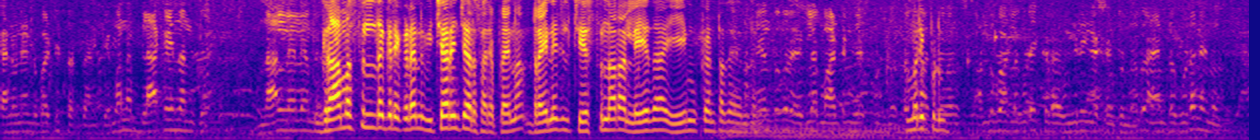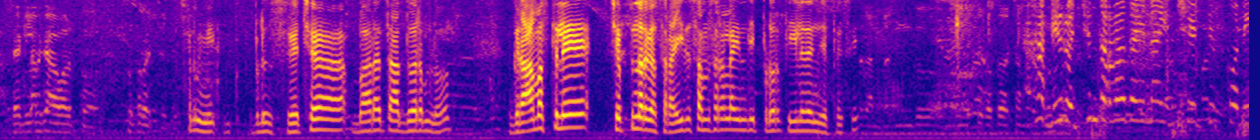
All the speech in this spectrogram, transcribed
కన్వీనియంట్ బట్టి సార్ దానికి. ఏమన్నా బ్లాక్ అయిందనుకో నాలుగు నెలలు గ్రామస్తుల దగ్గర ఎక్కడైనా విచారించారా సార్ ఎప్పుడైనా? డ్రైనేజీలు చేస్తున్నారా లేదా? ఏం కంటదా మరి ఇప్పుడు అందుబాటులో కూడా ఇక్కడ వీరింగ్ అసిస్టెంట్ ఉన్నారు. ఆయనతో కూడా నేను రెగ్యులర్గా వాళ్ళతో సూపర్ వచ్చేది. సార్ మీ ఇప్పుడు స్వేచ్ఛ భారత్ ఆధ్వర్యంలో గ్రామస్తులే చెప్తున్నారు కదా సార్ ఐదు సంవత్సరాలు అయింది ఇప్పటివరకు తీయలేదని చెప్పేసి. మీరు వచ్చిన తర్వాత అయినా ఇనిషియేట్ తీసుకొని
